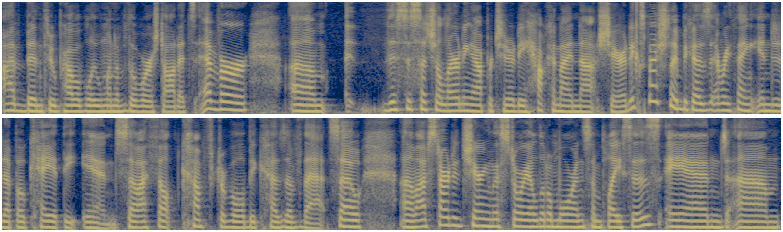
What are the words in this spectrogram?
I've been through probably one of the worst audits ever. Um, this is such a learning opportunity. How can I not share it? Especially because everything ended up okay at the end. So I felt comfortable because of that. So um, I've started sharing this story a little more in some places. And um,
